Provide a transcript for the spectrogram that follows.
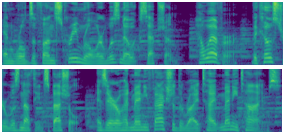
and Worlds of Fun Screamroller was no exception. However, the coaster was nothing special, as Arrow had manufactured the ride type many times,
